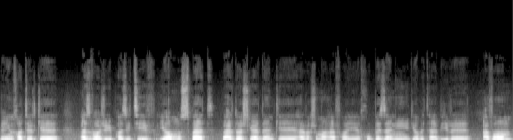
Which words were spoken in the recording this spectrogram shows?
به این خاطر که از واژه پازیتیو یا مثبت برداشت کردن که هر وقت شما حرفهای خوب بزنید یا به تعبیر عوام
